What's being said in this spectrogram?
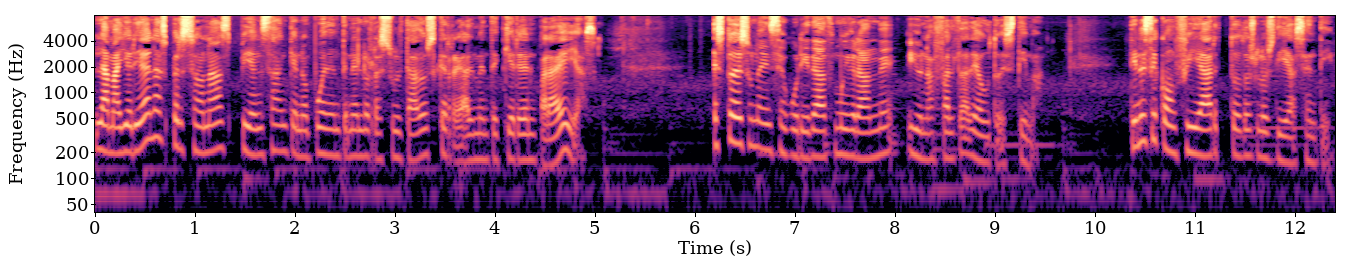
La mayoría de las personas piensan que no pueden tener los resultados que realmente quieren para ellas. Esto es una inseguridad muy grande y una falta de autoestima. Tienes que confiar todos los días en ti.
